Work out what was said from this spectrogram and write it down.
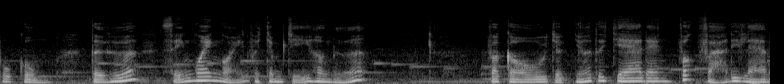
vô cùng, tự hứa sẽ ngoan ngoãn và chăm chỉ hơn nữa. Và cậu chợt nhớ tới cha đang vất vả đi làm,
